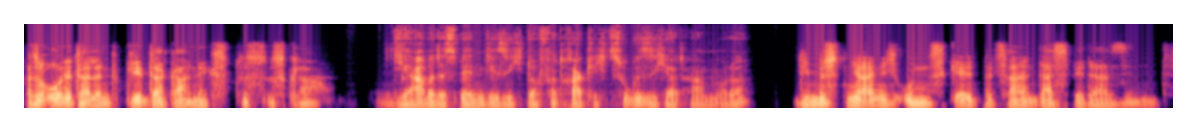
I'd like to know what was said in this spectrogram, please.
Also ohne Talent geht da gar nichts, das ist klar. Ja, aber das werden die sich doch vertraglich zugesichert haben, oder? Die müssten ja eigentlich uns Geld bezahlen, dass wir da sind.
